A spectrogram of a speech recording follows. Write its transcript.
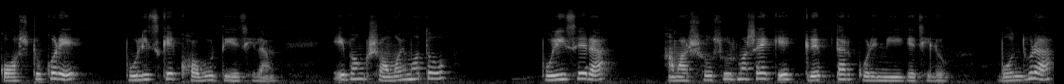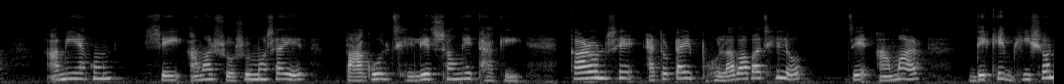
কষ্ট করে পুলিশকে খবর দিয়েছিলাম এবং সময় মতো পুলিশেরা আমার শ্বশুরমশাইকে গ্রেপ্তার করে নিয়ে গেছিল। বন্ধুরা, আমি এখন সেই আমার শ্বশুরমশাইয়ের পাগল ছেলের সঙ্গে থাকি, কারণ সে এতটাই ভোলা বাবা ছিল যে আমার দেখে ভীষণ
